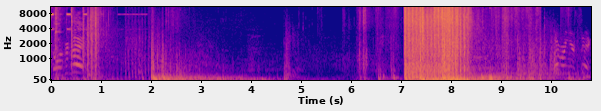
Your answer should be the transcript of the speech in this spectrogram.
Throwing grenade. Covering your six!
